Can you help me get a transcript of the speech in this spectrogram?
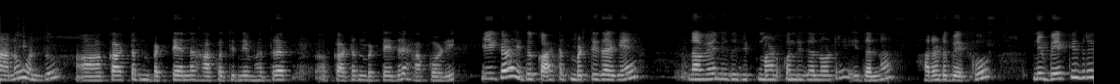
ನಾನು ಒಂದು ಕಾಟನ್ ಬಟ್ಟೆಯನ್ನು ಹಾಕೋತೀನಿ. ನಿಮ್ಮ ಹತ್ರ ಕಾಟನ್ ಬಟ್ಟೆ ಇದ್ದರೆ ಹಾಕೊಳ್ಳಿ. ಈಗ ಇದು ಕಾಟನ್ ಬಟ್ಟಿದಾಗೆ ನಾವೇನು ಇದು ಹಿಟ್ಟು ಮಾಡ್ಕೊಂಡಿದ್ದೆ ನೋಡ್ರಿ, ಇದನ್ನು ಹರಡಬೇಕು. ನೀವು ಬೇಕಿದ್ರೆ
